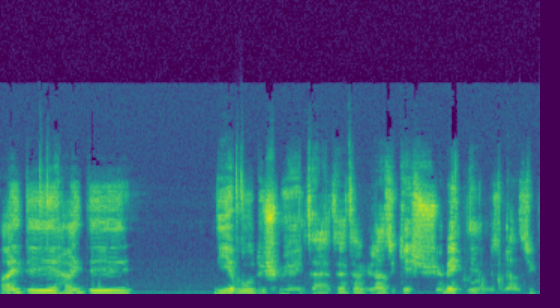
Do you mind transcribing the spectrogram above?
Haydi, haydi. Niye bu düşmüyor internete? Tabii birazcık geç düşüyor. Bekleyelim biz birazcık.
